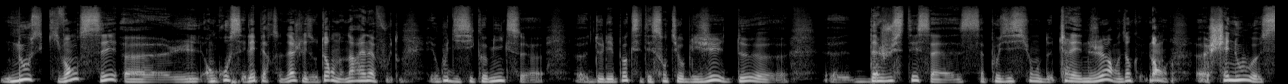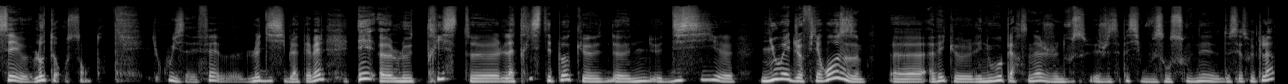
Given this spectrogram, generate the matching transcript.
nous, ce qui vend, c'est, euh, en gros, c'est les personnages, les auteurs, on en a rien à foutre. Et du coup, DC Comics euh, euh, de l'époque s'était senti obligé de euh, euh, d'ajuster sa, sa position de challenger en disant que non, euh, chez nous, c'est l'auteur au centre. Du coup, ils avaient fait le DC Black Label et le triste, la triste époque euh, New Age of Heroes avec les nouveaux personnages. Je ne vous- je sais pas si vous vous en souvenez de ces trucs-là.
